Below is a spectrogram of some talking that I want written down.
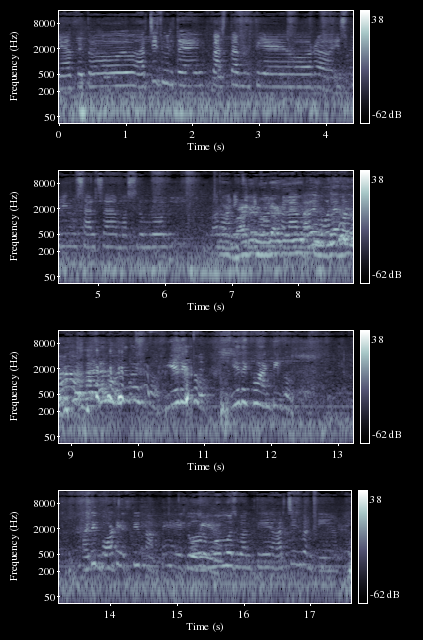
यहाँ पे तो हर चीज़ मिलता है। पास्ता मिलती है और स्प्रिंग सालसा मशरूम रोल और हनी चिली कॉर्न अरे फलावर होने दो ना वायरल होने दो इसको। ये देखो ये देखो आंटी को। आंटी बहुत टेस्टी बनाते हैं? ये जो और मोमोज बनती है हर चीज़ बनती है।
